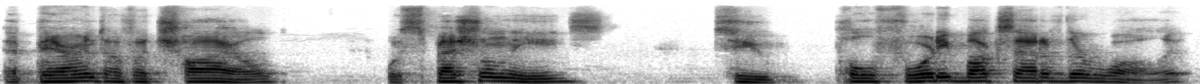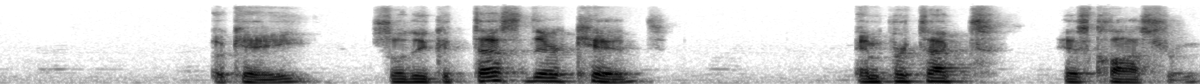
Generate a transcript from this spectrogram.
a parent of a child with special needs to pull 40 bucks out of their wallet, okay, so they could test their kid and protect his classroom.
